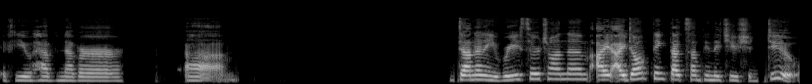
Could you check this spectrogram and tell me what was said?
if you have never um, done any research on them, I, I don't think that's something that you should do.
